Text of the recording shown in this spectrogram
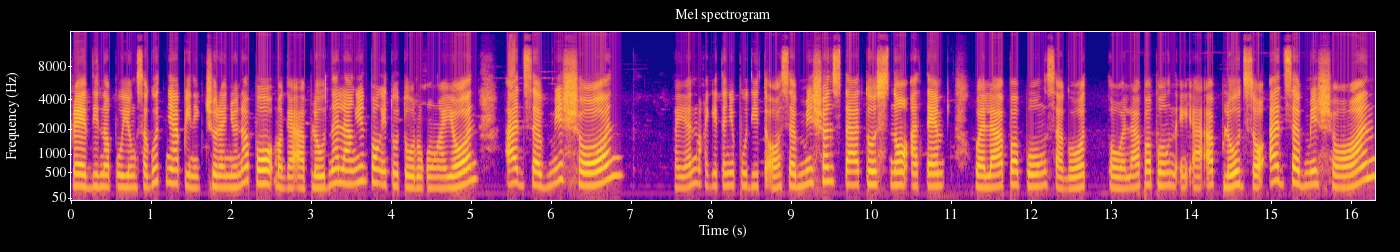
ready na po yung sagot niya, pinicturean nyo na po, mag upload na lang. Yun po ang ituturo ko ngayon. Add submission. Ayan, makikita nyo po dito, oh, submission status, no attempt, wala pa pong sagot o wala pa pong i-upload. So, add submission.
